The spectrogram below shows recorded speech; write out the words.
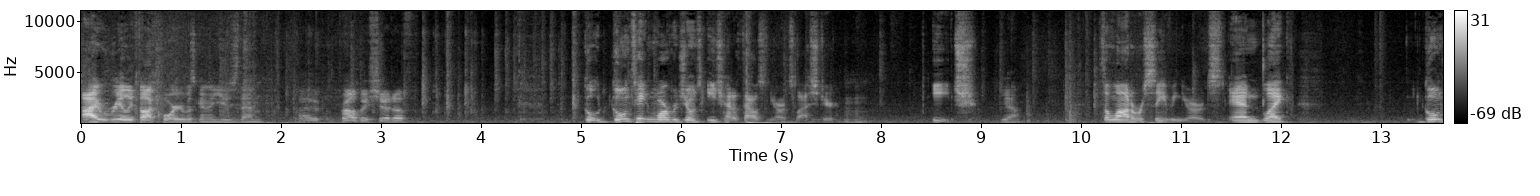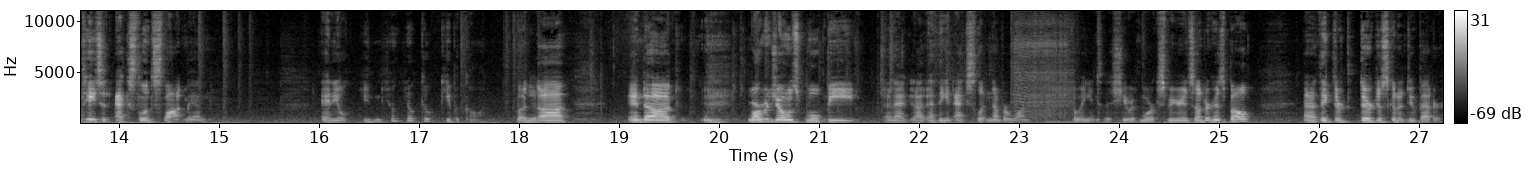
I really thought Corey was going to use them. I probably should have. Go, Golden Tate and Marvin Jones each had a thousand yards last year. Mm-hmm. Each. Yeah. It's a lot of receiving yards, and like Golden Tate's an excellent slot man, and you'll you'll, you'll, you'll keep it going. But Yeah. uh, and uh, Marvin Jones will be an I think an excellent number one going into this year with more experience under his belt, and I think they're they're just going to do better.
